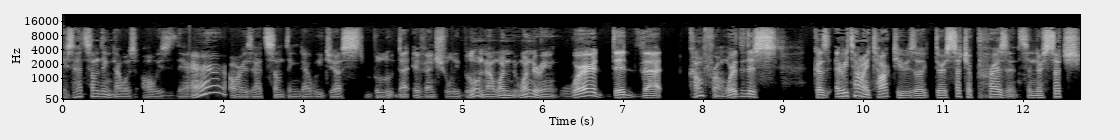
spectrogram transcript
is that something that was always there or is that something that we just blew that eventually bloomed i'm wondering where did that come from where did this because every time i talk to you is like there's such a presence and there's such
